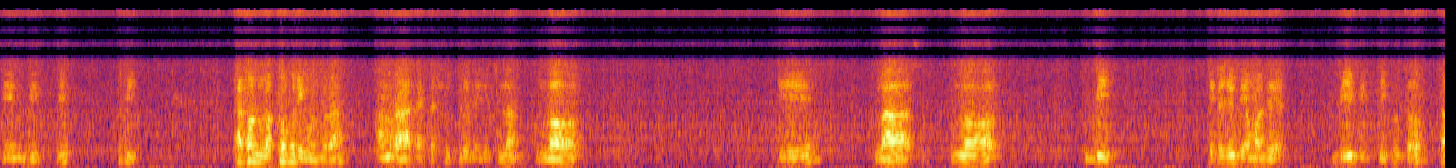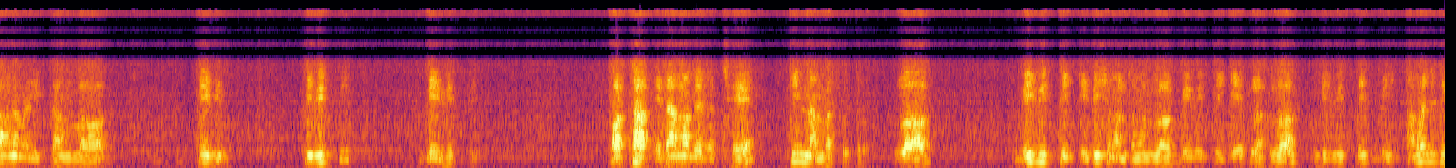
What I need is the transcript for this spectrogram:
টেন ভিত্তিক থ্রি এখন লক্ষ্য করি বন্ধুরা, আমরা একটা সূত্র দেখেছিলাম log a plus log b এটা যদি আমাদের বি ভিত্তিক হতো, তাহলে আমরা লিখতাম লগ এ বি কি ভিত্তিক বি ভিত্তিক। অর্থাৎ এটা আমাদের হচ্ছে তিন নাম্বার সূত্র। লগ বি ভিত্তিক এ বি সমান সমান লগ বি ভিত্তিক এ প্লাস লগ বি ভিত্তিক বি আমরা যদি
